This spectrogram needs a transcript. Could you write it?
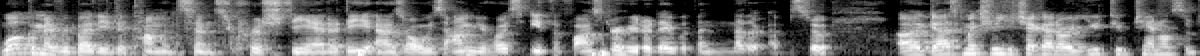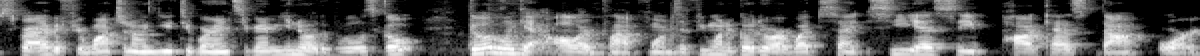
Welcome, everybody, to Common Sense Christianity. As always, I'm your host, Ethan Foster, here today with another episode. Uh, guys, make sure you check out our YouTube channel, subscribe. If you're watching on YouTube or Instagram, you know the rules. Go go look at all our platforms. If you want to go to our website, cscpodcast.org,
